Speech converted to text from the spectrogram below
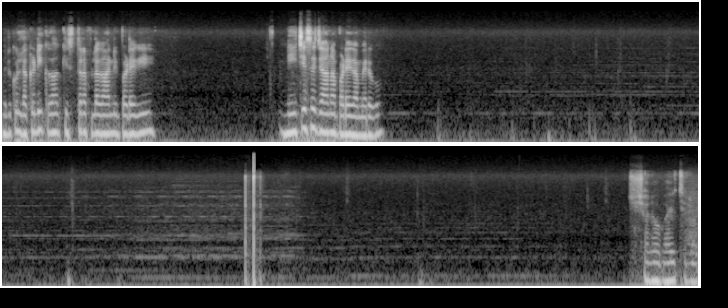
मेरे को लकड़ी का किस तरफ़ लगानी पड़ेगी? नीचे से जाना पड़ेगा मेरे को। चलो भाई, चलो।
